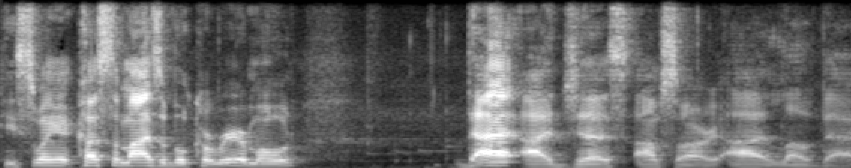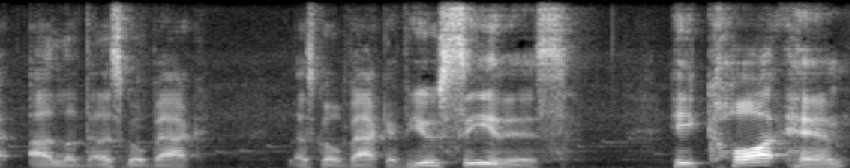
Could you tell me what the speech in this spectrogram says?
he's swinging customizable career mode. That I just, I'm sorry, I love that. I love that. Let's go back. Let's go back. If you see this, he caught him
